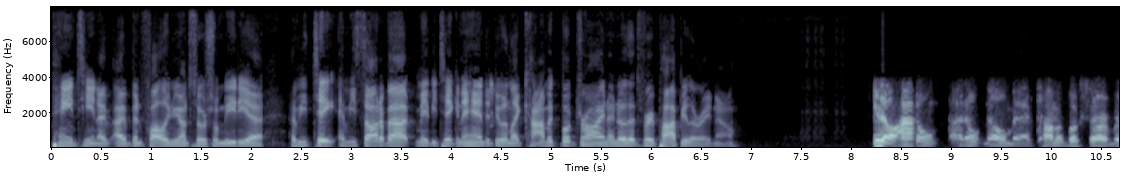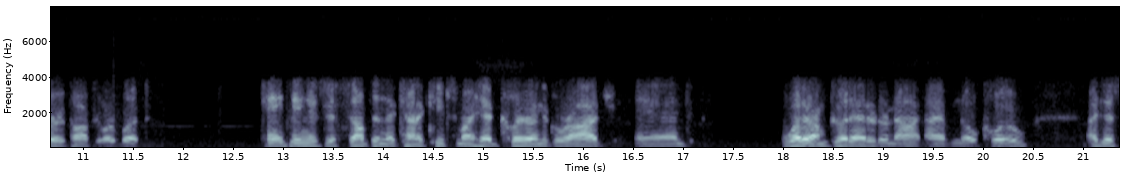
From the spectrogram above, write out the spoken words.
painting. I've, I've been following you on social media. Have you take Have you thought about maybe taking a hand at doing like comic book drawing? I know that's very popular right now. You know, I don't, I don't know, man. Comic books are very popular, but painting is just something that kind of keeps my head clear in the garage. And whether I'm good at it or not, I have no clue. I just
